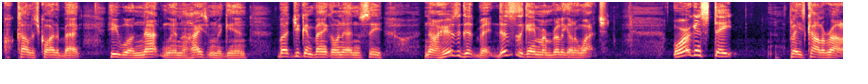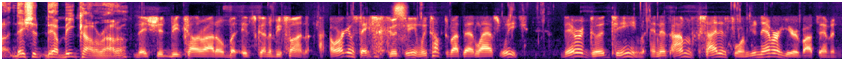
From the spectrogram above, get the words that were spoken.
college quarterback. He will not win the Heisman again, but you can bank on that and see. Now, here's a good bet. This is a game I'm really going to watch. Oregon State plays Colorado. They should. They'll beat Colorado. They should beat Colorado, but it's going to be fun. Oregon State's a good team. We talked about that last week. They're a good team, and I'm excited for them. You never hear about them, and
